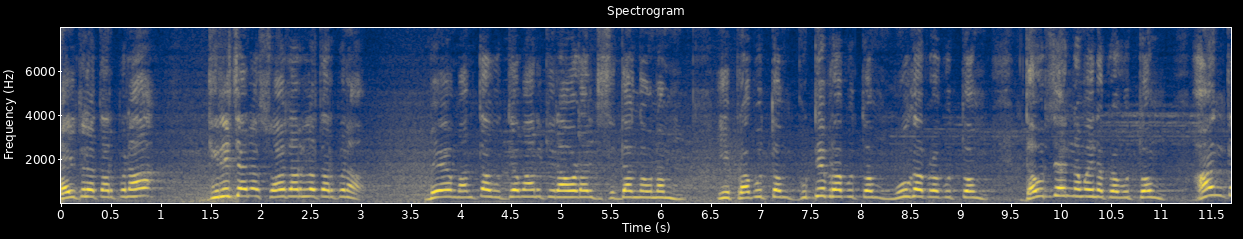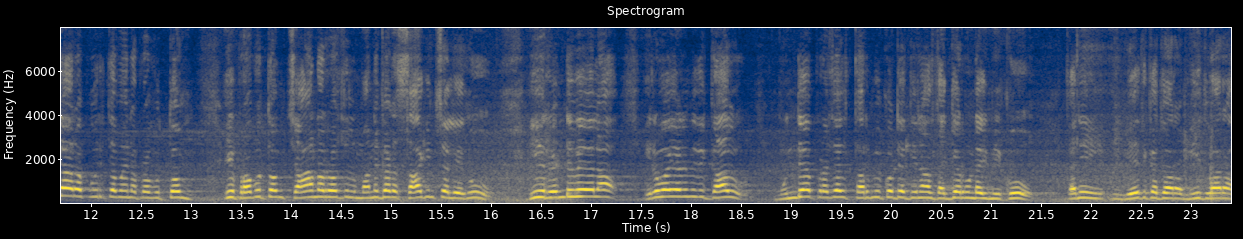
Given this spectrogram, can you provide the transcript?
రైతుల తరపున గిరిజన సోదరుల తరపున మేమంతా ఉద్యమానికి రావడానికి సిద్ధంగా ఉన్నాం. ఈ ప్రభుత్వం గుడ్డి ప్రభుత్వం మూగ ప్రభుత్వం దౌర్జన్యమైన ప్రభుత్వం అహంకారపూరితమైన ప్రభుత్వం. ఈ ప్రభుత్వం చాలా రోజులు మనుగడ సాగించలేదు. ఈ రెండు వేల ఇరవై ఎనిమిది కాదు ముందే ప్రజలు తరిమి కొట్టే దినాలు దగ్గర ఉన్నాయి మీకు. కానీ ఈ వేదిక ద్వారా మీ ద్వారా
